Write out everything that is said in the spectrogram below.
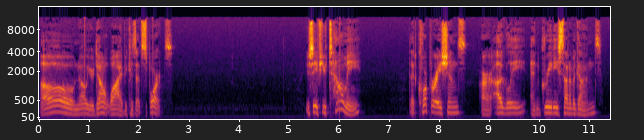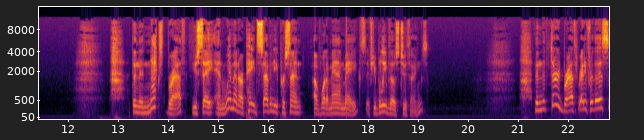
Oh, no, you don't. Why? Because that's sports. You see, if you tell me that corporations are ugly and greedy son of a guns. Then the next breath, you say, and women are paid 70% of what a man makes, if you believe those two things. Then the third breath, ready for this?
